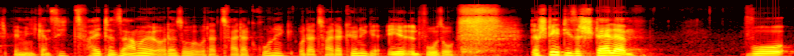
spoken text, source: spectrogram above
ich bin mir nicht ganz sicher, zweiter Samuel oder so, oder zweiter Chronik oder zweiter Könige, irgendwo so. Da steht diese Stelle, wo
